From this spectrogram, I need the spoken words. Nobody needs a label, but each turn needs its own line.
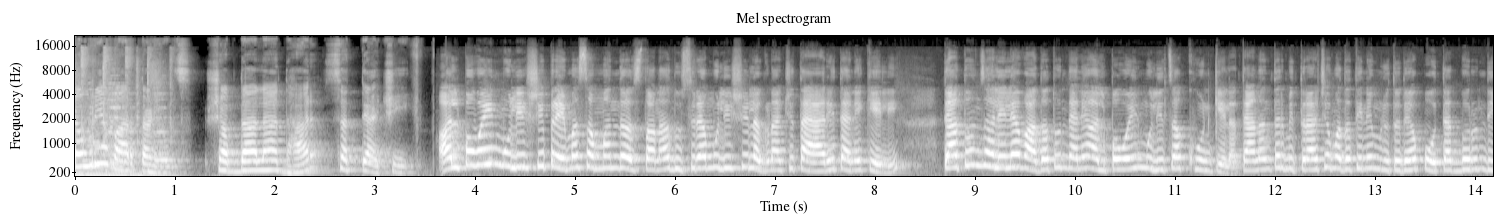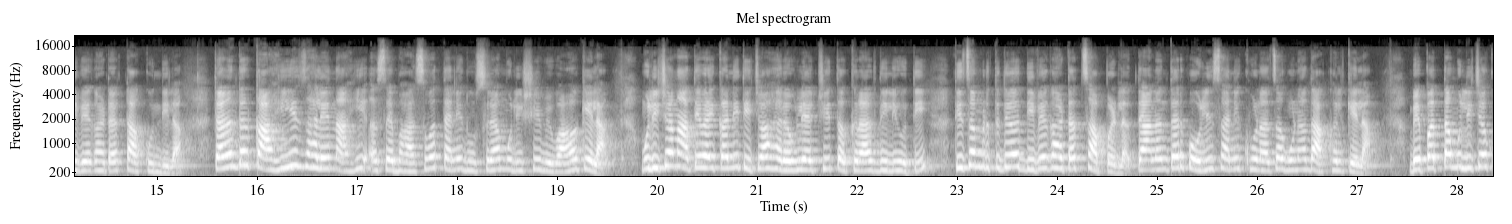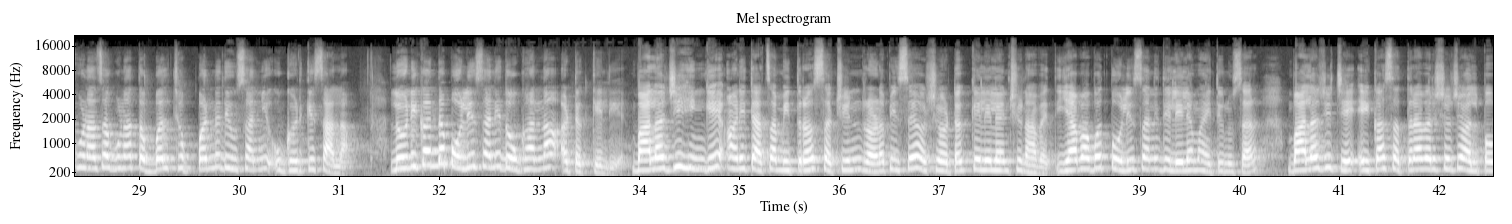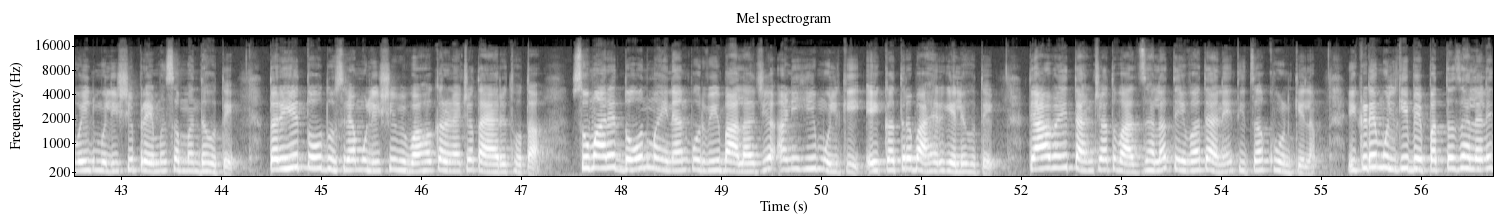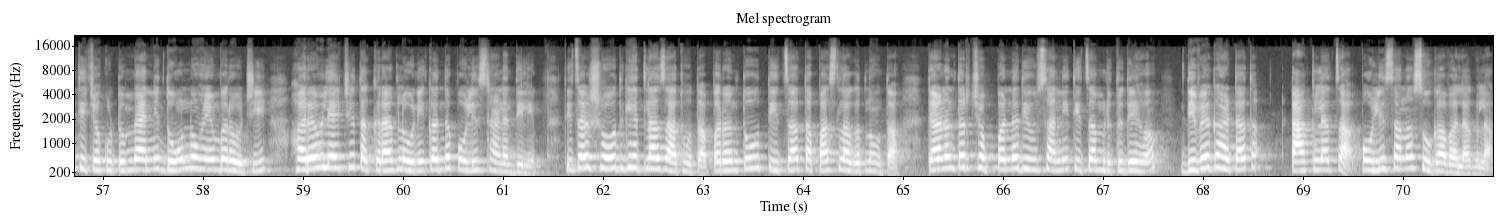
शौर्य वार्ता न्यूज. शब्दाला धार सत्याची. अल्पवयीन मुलीशी प्रेमसंबंध असताना दुसऱ्या मुलीशी लग्नाची तयारी त्याने केली. त्यातून झालेल्या वादातून त्याने अल्पवयीन मुलीचा खून केला. त्यानंतर मित्राच्या मदतीने मृतदेह पोत्यात भरून दिवे घाटात टाकून दिला. त्यानंतर काहीही झाले नाही असे भासवत त्याने दुसऱ्या मुलीशी विवाह केला. मुलीच्या नातेवाईकांनी तिच्या हरवल्याची तक्रार दिली होती. तिचा मृतदेह दिवे घाटात सापडला. त्यानंतर पोलिसांनी खुनाचा गुन्हा दाखल केला. बेपत्ता मुलीच्या खुनाचा गुन्हा तब्बल छप्पन्न दिवसांनी उघडकीस आला. लोणीकंद पोलिसांनी दोघांना अटक केली आहे. बालाजी हिंगे आणि त्याचा मित्र सचिन रणपिसे अशी अटक केलेल्यांची नाव आहेत. याबाबत पोलिसांनी दिलेल्या माहितीनुसार बालाजीचे एका सतरा वर्षाच्या अल्पवयीन मुलीशी प्रेमसंबंध होते. तरीही तो दुसऱ्या मुलीशी विवाह करण्याच्या तयारीत होता. सुमारे दोन महिन्यांपूर्वी बालाजी आणि ही मुलगी एकत्र बाहेर गेले होते. त्यावेळी त्यांच्यात वाद झाला तेव्हा त्याने तिचा खून केला. इकडे मुलगी बेपत्ता झाल्याने तिच्या कुटुंबियांनी दोन नोव्हेंबर रोजी हरवल्याची तक्रार लोणीकंद पोलीस ठाण्यात दिली. तिचा शोध घेतला जात होता परंतु तिचा तपास लागत नव्हता. त्यानंतर छप्पन्न दिवसांनी तिचा मृतदेह दिवे घाटात टाकल्याचा पोलिसांना सुगावा लागला.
